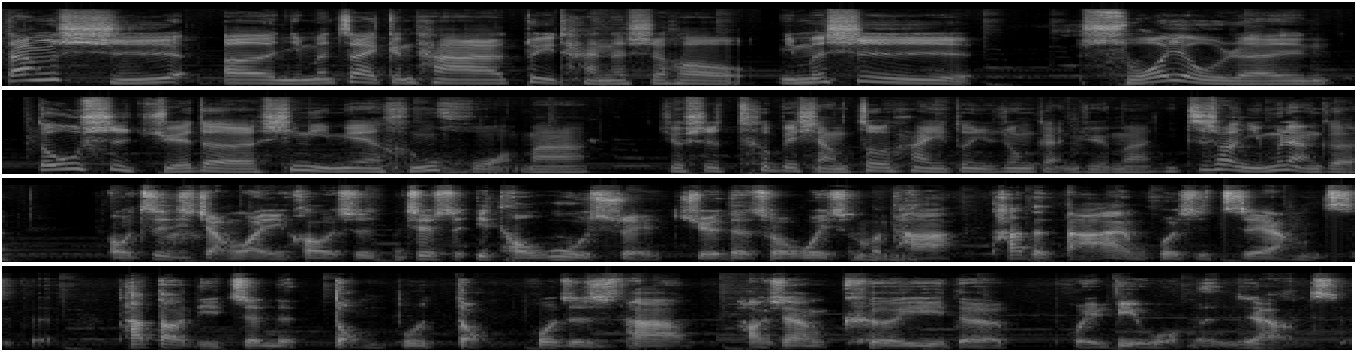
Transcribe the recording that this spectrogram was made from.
当时呃，你们在跟他对谈的时候，你们是。所有人都是觉得心里面很火吗？就是特别想揍他一顿，有这种感觉吗？至少你们两个，我自己讲完以后是就是一头雾水，觉得说为什么他他的答案会是这样子的？他到底真的懂不懂，或者是他好像刻意的回避我们这样子？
